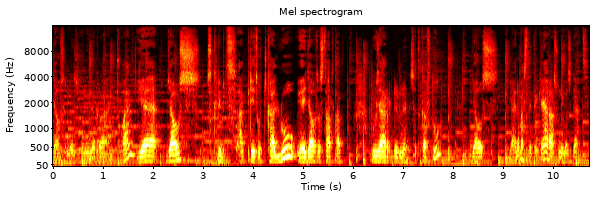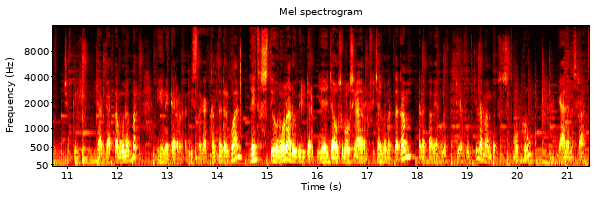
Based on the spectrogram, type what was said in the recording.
JAWS እነዚሁን ይነግራችኋል። የ JAWS script update ኦች ካሉ የ JAWS Startup Wizard ን ስትከፍቱ JAWS ያለማስጠንቀቂያ ራሱን የመዝጋት ችግር እያጋጠመው ነበር። ይሄ ነገር እንዲስተካከል ተደርገዋል። latest የሆነውን Adobe Reader የ JAWS ን OCR feature በመጠቀም ተነባቢ ያልሆኑ PDF ኦችን ለማንበብ ስትሞክሩ ያለመስራት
